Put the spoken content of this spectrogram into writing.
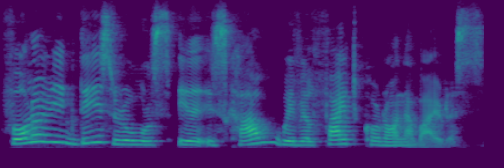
Following these rules is how we will fight coronavirus.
